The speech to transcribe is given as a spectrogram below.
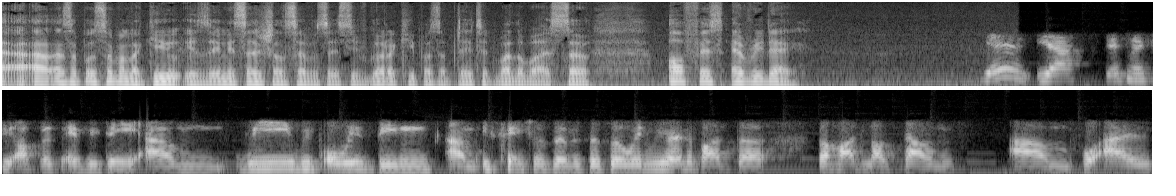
I- I suppose someone like you is in essential services. You've got to keep us updated otherwise. So, office every day. Yeah, yeah, definitely offers every day. Um, we we've always been um, essential services. So when we heard about the the hard lockdown, um, for us,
